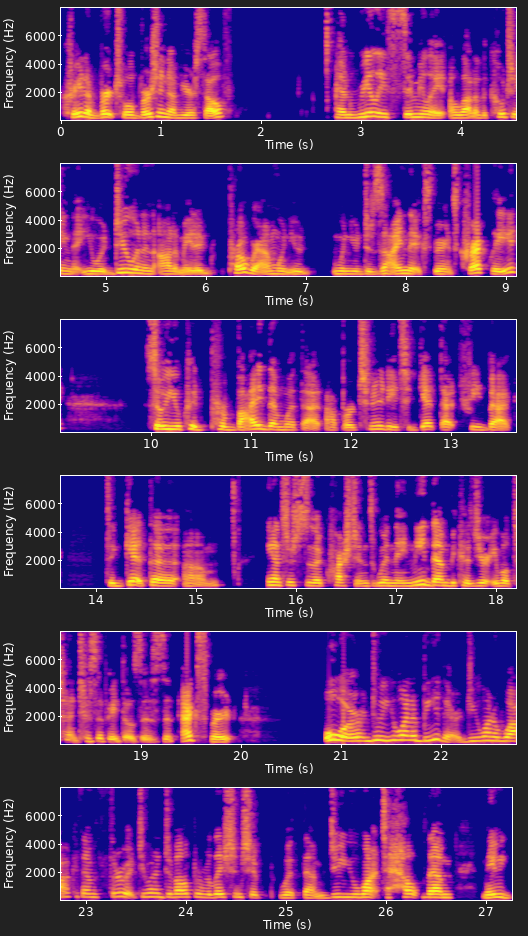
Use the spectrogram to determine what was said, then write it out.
create a virtual version of yourself and really simulate a lot of the coaching that you would do in an automated program when you when you design the experience correctly. So you could provide them with that opportunity to get that feedback to get the um, answers to the questions when they need them because you're able to anticipate those as an expert. Or do you want to be there? Do you want to walk them through it? Do you want to develop a relationship with them? Do you want to help them maybe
